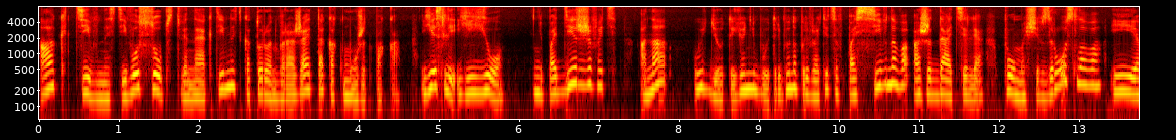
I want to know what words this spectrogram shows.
активность, его собственная активность, которую он выражает так, как может пока. Если ее не поддерживать, она уйдет, ее не будет. Ребенок превратится в пассивного ожидателя помощи взрослого, и,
